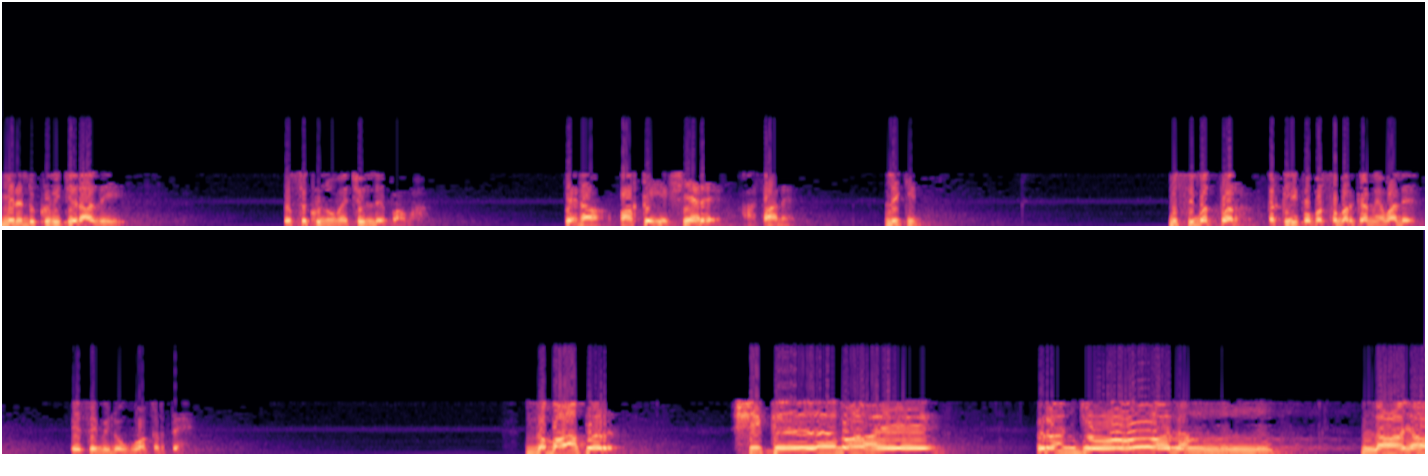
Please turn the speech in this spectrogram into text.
میرے دکھ بچے راضی، تو سکھ نو میں چل لے پاوا کہنا واقعی ایک شعر ہے، آسان ہے، لیکن مصیبت پر، تکلیفوں پر صبر کرنے والے ایسے بھی لوگ ہوا کرتے ہیں۔ زباں پر شکوائے رنجو لایا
